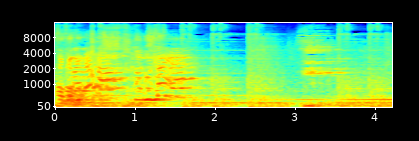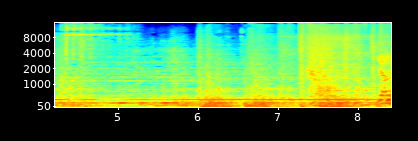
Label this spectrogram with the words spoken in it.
omongan. Yang.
